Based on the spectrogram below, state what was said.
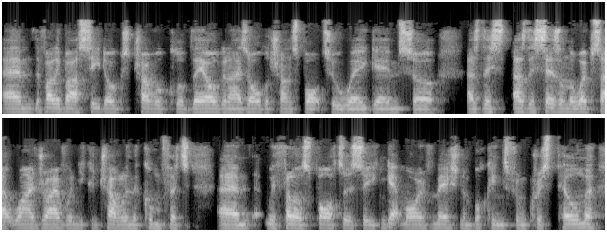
um, the Valley Bar Sea Dogs Travel Club they organise all the transport to away games. So as this as this says on the website, why drive when you can travel in the comfort um, with fellow supporters? So you can get more information and bookings from Chris Pilmer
